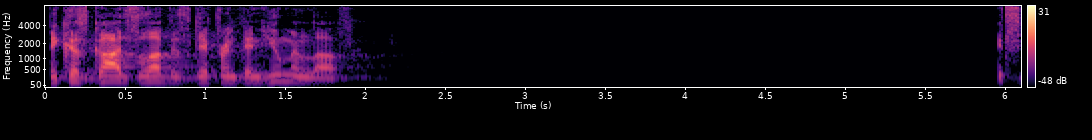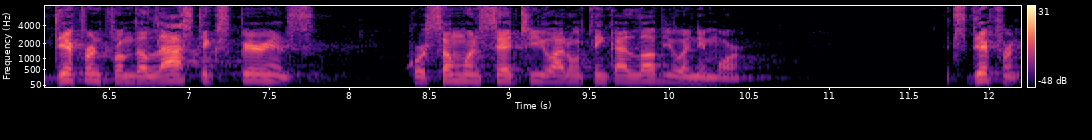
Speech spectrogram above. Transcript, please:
Because God's love is different than human love. It's different from the last experience where someone said to you, I don't think I love you anymore. It's different.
